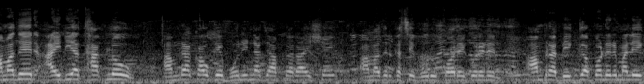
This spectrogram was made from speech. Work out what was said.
আমাদের আইডিয়া থাকলেও আমরা কাউকে বলি না যে আপনারা এসে আমাদের কাছে গরু ক্রয় করে নেন। আমরা বিজ্ঞাপনের মালিক,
